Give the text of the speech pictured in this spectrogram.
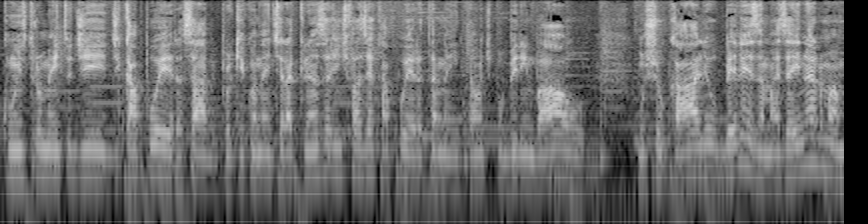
com instrumento de, de capoeira, sabe? Porque quando a gente era criança a gente fazia capoeira também. Então, tipo, birimbau, um chocalho, beleza, mas aí não era uma,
